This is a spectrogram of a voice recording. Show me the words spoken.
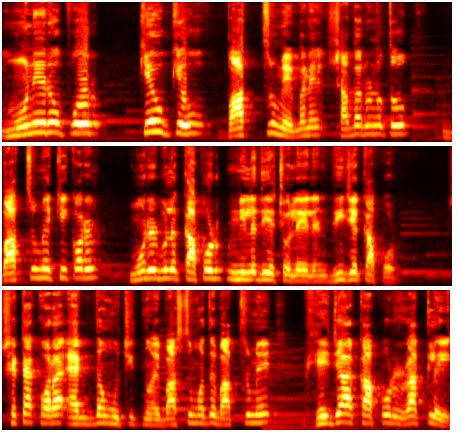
মনের ওপর কেউ কেউ বাথরুমে মানে সাধারণত বাথরুমে কি করেন? মোড়ের বলে কাপড় মিলে দিয়ে চলে এলেন, ভিজে কাপড়। সেটা করা একদম উচিত নয়। বাস্তুমতে বাথরুমে ভেজা কাপড় রাখলে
